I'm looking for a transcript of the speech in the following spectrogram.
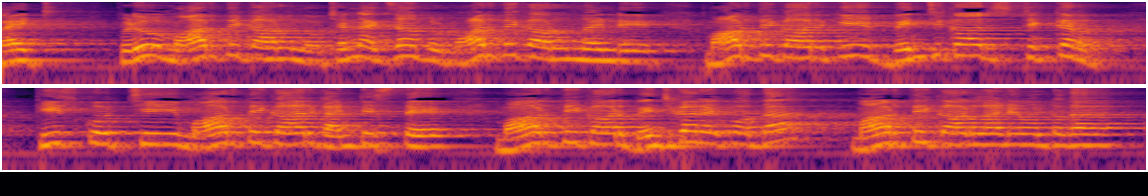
రైట్. ఇప్పుడు మారుతి కారు ఉంది. చిన్న ఎగ్జాంపుల్. మారుతి కారు ఉందండి. మారుతి కారుకి బెంచ్ కార్ స్టిక్కర్ తీసుకొచ్చి మారుతి కారుకి అంటిస్తే మారుతి కారు బెంచ్ కార్ అయిపోద్దా? మారుతి కారులానే ఉంటుందా?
